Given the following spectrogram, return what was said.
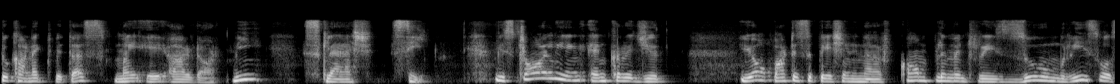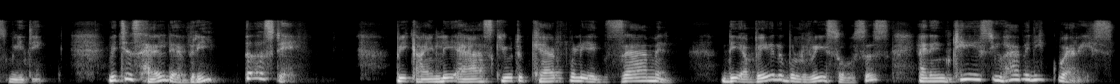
to connect with us, myar.me slash C. We strongly encourage you your participation in our complimentary Zoom resource meeting, which is held every Thursday. We kindly ask you to carefully examine the available resources and in case you have any queries,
